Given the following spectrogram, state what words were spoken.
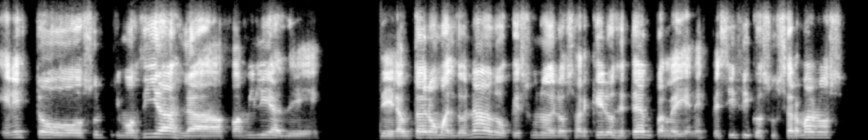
en estos últimos días la familia de, de Lautaro Maldonado, que es uno de los arqueros de Temperley, en específico sus hermanos,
